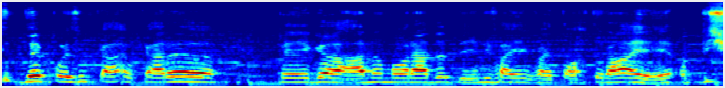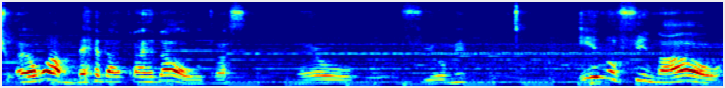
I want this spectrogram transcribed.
depois o cara, o cara pega a namorada dele e vai, vai torturar ela. Bicho, é uma merda atrás da outra, assim, né? O, o filme. E no final,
